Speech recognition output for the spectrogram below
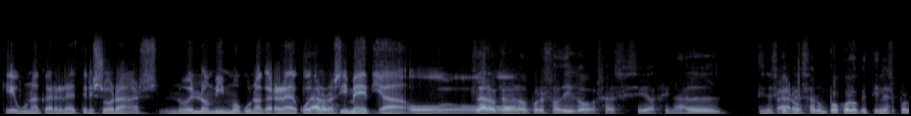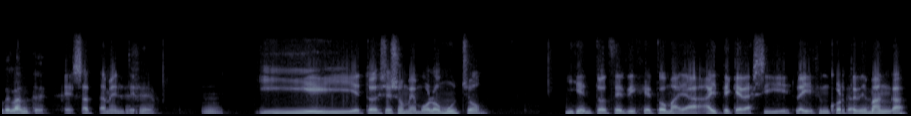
que una carrera de tres horas no es lo mismo que una carrera de cuatro horas y media o... Claro, claro, por eso digo, o sea, sí, sí, al final tienes que pensar un poco lo que tienes por delante. Exactamente. Mm. Y entonces eso me moló mucho y entonces dije, toma, ya, ahí te quedas. Y le hice un corte de manga,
